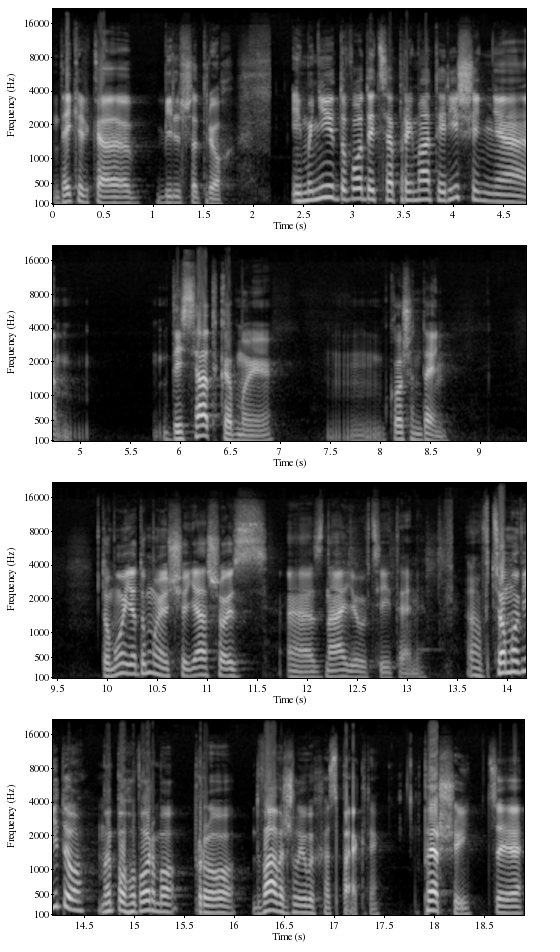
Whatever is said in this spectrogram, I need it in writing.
декілька більше трьох. І мені доводиться приймати рішення десятками кожен день. Тому я думаю, що я щось е, знаю в цій темі. Е, В цьому відео ми поговоримо про два важливих аспекти. Перший це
